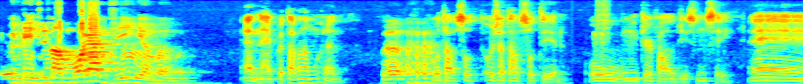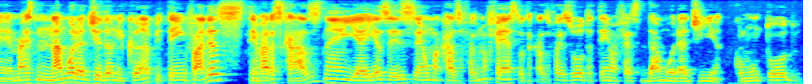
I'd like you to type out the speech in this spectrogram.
Eu entendi namoradinha, mano. É, na época eu tava namorando. Ou, tava sol- ou já tava solteiro. Ou um intervalo disso, não sei. É, mas na moradia da Unicamp tem várias, tem várias casas, né? E aí, às vezes, é uma casa faz uma festa, outra casa faz outra. Tem uma festa da moradia como um todo.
